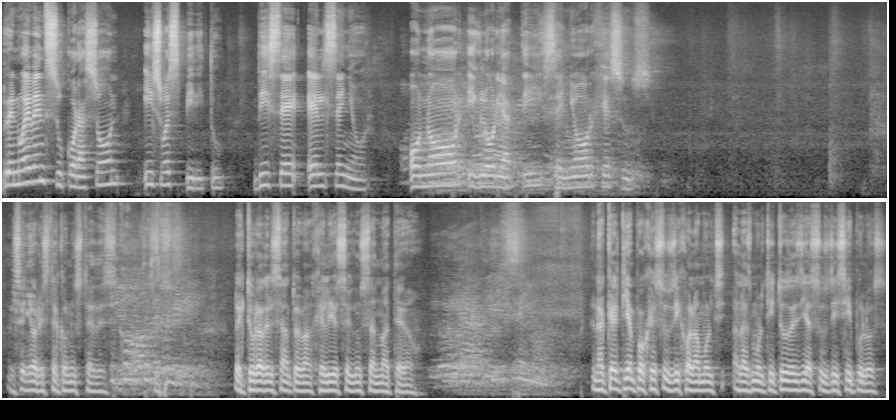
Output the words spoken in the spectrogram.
renueven su corazón y su espíritu, dice el Señor. Honor y gloria a ti, Señor Jesús. El Señor esté con ustedes. Y con tu espíritu. Lectura del Santo Evangelio según San Mateo. En aquel tiempo Jesús dijo a, las multitudes y a sus discípulos,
